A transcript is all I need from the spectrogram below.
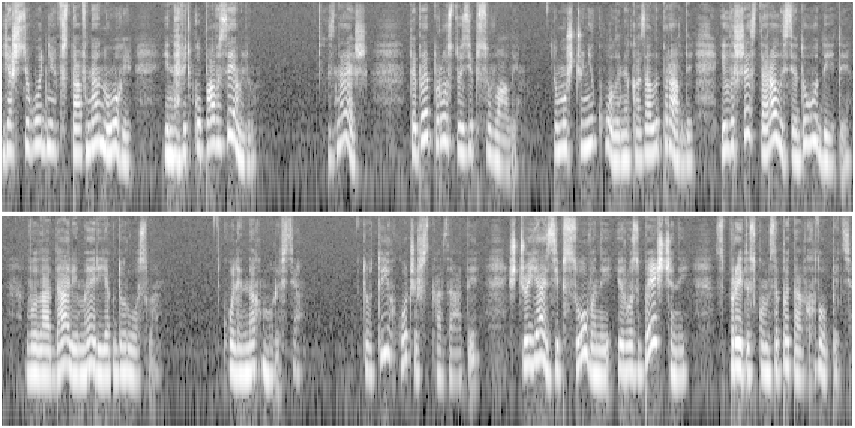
Я ж сьогодні встав на ноги і навіть копав землю. Знаєш, тебе просто зіпсували, тому що ніколи не казали правди і лише старалися догодити, вела далі Мері як доросла. Колін нахмурився. То ти хочеш сказати, що я зіпсований і розбещений? з притиском запитав хлопець.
